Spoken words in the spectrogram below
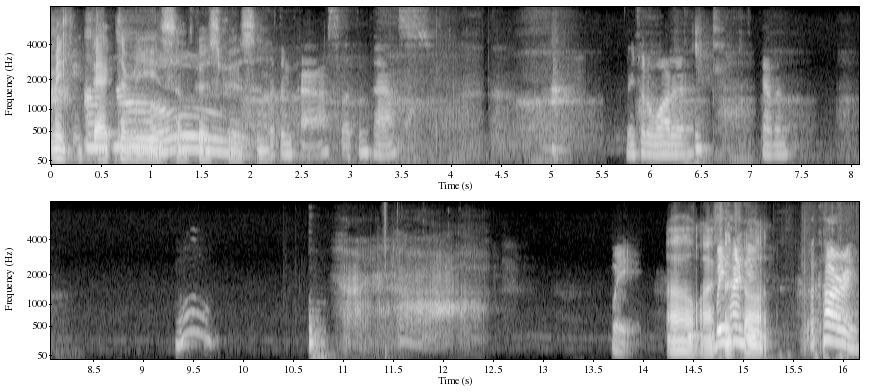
Making oh, factories no. and first person. Let them pass. Let them pass. Wait for the water, Kevin. Wait. Oh, I Wait, forgot. Handu. Akari.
